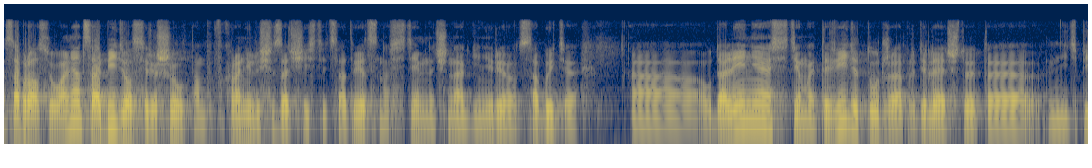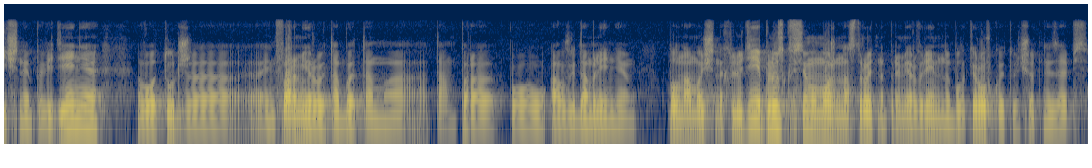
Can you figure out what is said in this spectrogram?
собрался увольняться, обиделся, решил там, в хранилище зачистить. Соответственно, в системе начинают генерировать события удаления, система это видит, тут же определяет, что это нетипичное поведение, вот, тут же э, информирует об этом там, по, по уведомлениям полномочных людей. Плюс ко всему можно настроить, например, временную блокировку этой учетной записи.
